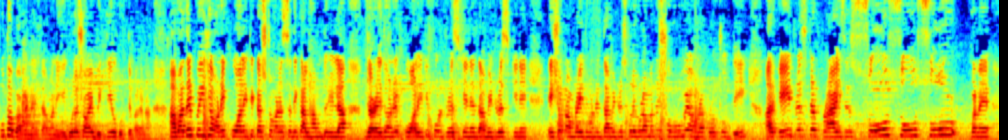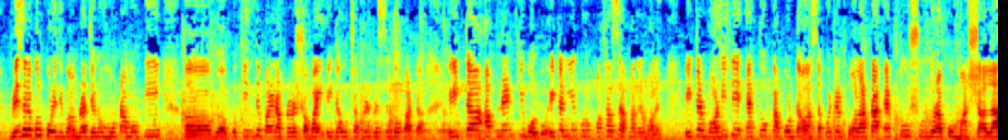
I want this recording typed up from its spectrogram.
কোথাও পাবে না এটা। মানে এগুলো সবাই বিক্রিও করতে পারে না। আমাদের পেজে অনেক কোয়ালিটি কাস্টমার আছে, দেখি, আলহামদুলিল্লাহ, যারা এই ধরনের কোয়ালিটিফুল ড্রেস কিনে, দামি ড্রেস কিনে এইসব আমরা এই ধরনের দামি ড্রেসগুলো এগুলো আমাদের শোরুমে আমরা প্রচুর দিই। আর এই ড্রেসটার প্রাইস সো সো সো মানে রিজনেবল করে দিব। আমরা যেন মোটামুটি কিনতে পারেন আপনারা সবাই। এইটা হচ্ছে আপনার ড্রেসের দোপাটা এইটা আপনার কি বলব? এটা নিয়ে কোনো কথা আছে আপনাদের বলেন? এইটার বডিতে এত কাপড় দেওয়া আছে আপু। এটার গলাটা এত সুন্দর আপু মাশাল্লাহ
